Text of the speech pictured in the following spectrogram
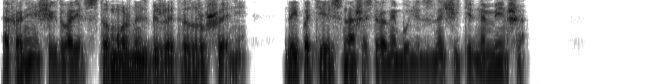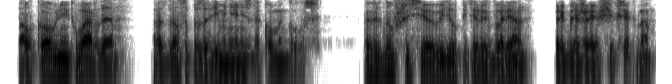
охраняющих дворец, то можно избежать разрушений, да и потерь с нашей стороны будет значительно меньше. «Полковник Варда!» — раздался позади меня незнакомый голос. Повернувшись, я увидел пятерых дворян, приближающихся к нам.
